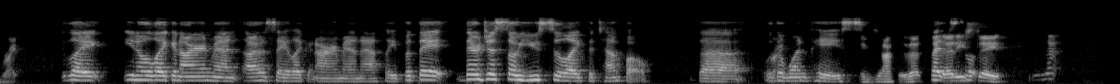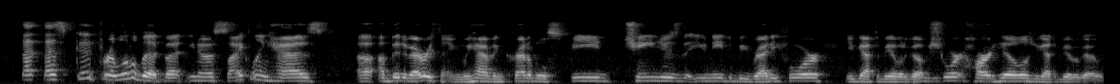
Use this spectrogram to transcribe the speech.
Right. Like, you know, like an Ironman, I would say like an Ironman athlete, but they they're just so used to like the tempo, the right. the one pace. Exactly. That but steady so, state. That, that that's good for a little bit, but you know, cycling has a, a bit of everything. We have incredible speed changes that you need to be ready for. You've got to be able to go up mm-hmm. short, hard hills. You got to be able to go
